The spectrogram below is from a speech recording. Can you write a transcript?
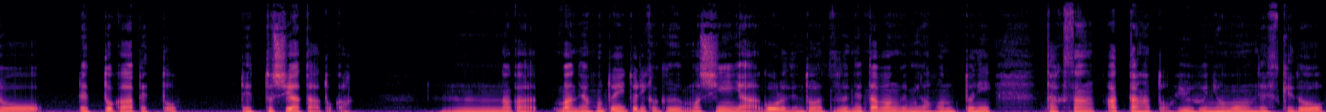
笑レッドカーペットレッドシアターとか。うーんなんかまあね本当にとにかく、まあ、深夜ゴールデン問わずネタ番組が本当にたくさんあったなというふうに思うんですけど、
